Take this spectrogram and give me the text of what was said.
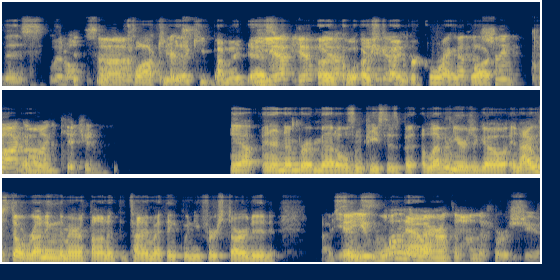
This little It's uh. clock here that I keep by my desk. Yep, yep, Our, yep. Ka- our I got, it. Sniper I Kauai got the clock. same clock in my Um, kitchen. Yeah, and a number of medals and pieces, but 11 years ago, and I was still running the marathon at the time. I think when you first started. Uh, Yeah, you since won the now- marathon the first year.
